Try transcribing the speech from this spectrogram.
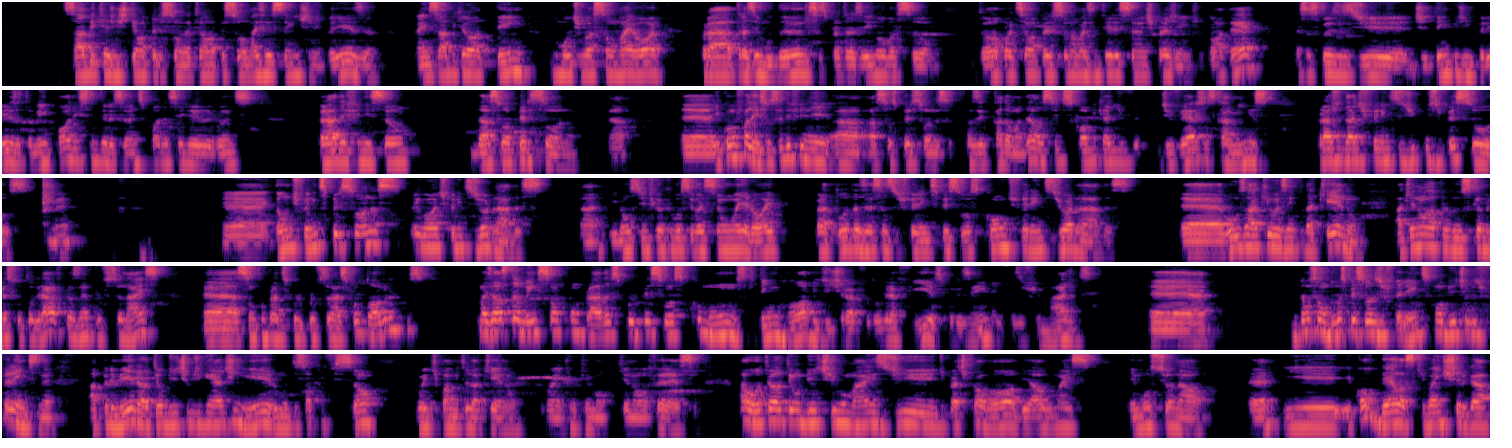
sabe que a gente tem uma pessoa que é uma pessoa mais recente na empresa, a gente sabe que ela tem uma motivação maior para trazer mudanças, para trazer inovação. Então, ela pode ser uma persona mais interessante para a gente. Então, até essas coisas de, de tempo de empresa também podem ser interessantes, podem ser relevantes para a definição da sua persona. Tá? É, e como eu falei, se você definir a, as suas pessoas, fazer cada uma delas, você descobre que há diversos caminhos para ajudar diferentes tipos de pessoas, né? É, então, diferentes pessoas é igual a diferentes jornadas, tá? E não significa que você vai ser um herói para todas essas diferentes pessoas com diferentes jornadas. É, vou usar aqui o exemplo da Canon. A Canon ela produz câmeras fotográficas, né, profissionais, é, são compradas por profissionais fotógrafos, mas elas também são compradas por pessoas comuns que têm um hobby de tirar fotografias, por exemplo, fazer filmagens. É, então são duas pessoas diferentes com objetivos diferentes, né? A primeira ela tem o objetivo de ganhar dinheiro, manter sua profissão com o equipamento da Canon, que a Canon oferece. A outra ela tem um objetivo mais de, de praticar hobby, algo mais emocional. Né? E, e qual delas que vai enxergar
